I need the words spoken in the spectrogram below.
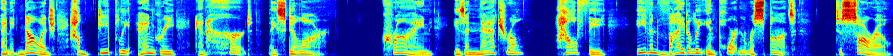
and acknowledge how deeply angry and hurt they still are. Crying is a natural, healthy, even vitally important response to sorrow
